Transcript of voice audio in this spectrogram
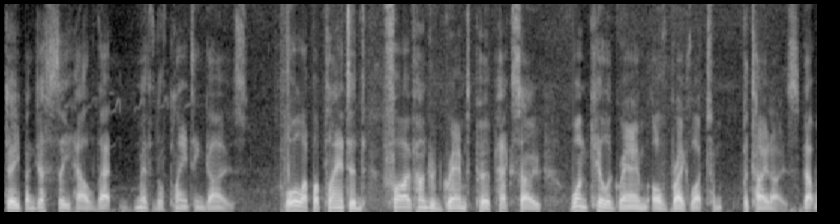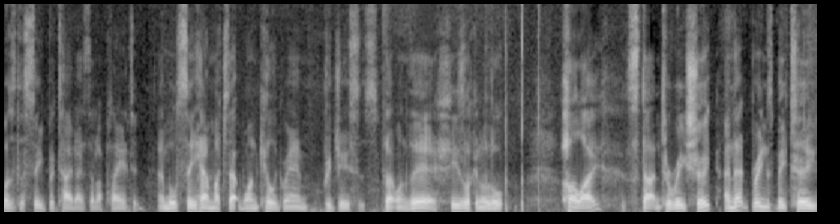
deep and just see how that method of planting goes. All up I planted 500 grams per pack, so one kilogram of brake light potatoes. That was the seed potatoes that I planted and we'll see how much that one kilogram produces. That one there, she's looking a little hollow, starting to reshoot. And that brings me to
